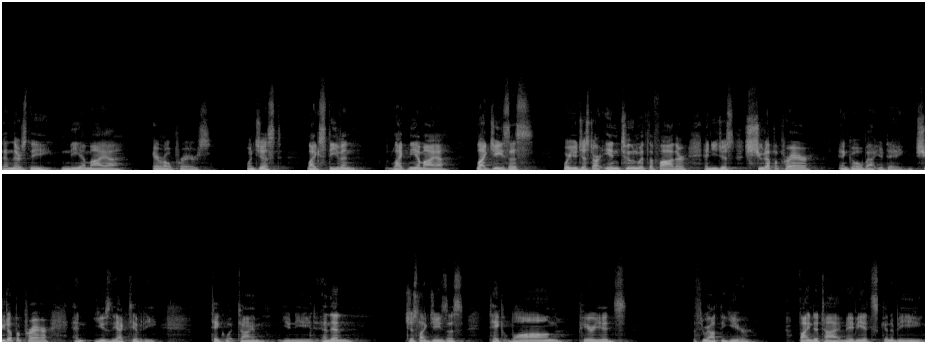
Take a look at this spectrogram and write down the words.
Then there's the Nehemiah arrow prayers, when just like Stephen, like Nehemiah, like Jesus, where you just are in tune with the Father and you just shoot up a prayer and go about your day. Shoot up a prayer and use the activity. Take what time you need. And then, just like Jesus, take long periods throughout the year. Find a time. Maybe it's going to be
